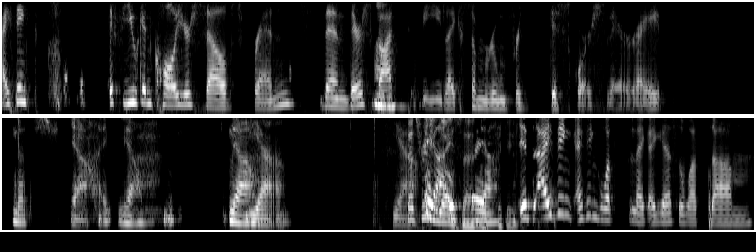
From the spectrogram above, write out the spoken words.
I think if you can call yourselves friends, then there's got to be like some room for discourse there, right? That's yeah, I, yeah, yeah. Yeah. Yeah. That's really Yeah, well it's- said, yeah. Ricky. It's I think I think what's like I guess what's um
